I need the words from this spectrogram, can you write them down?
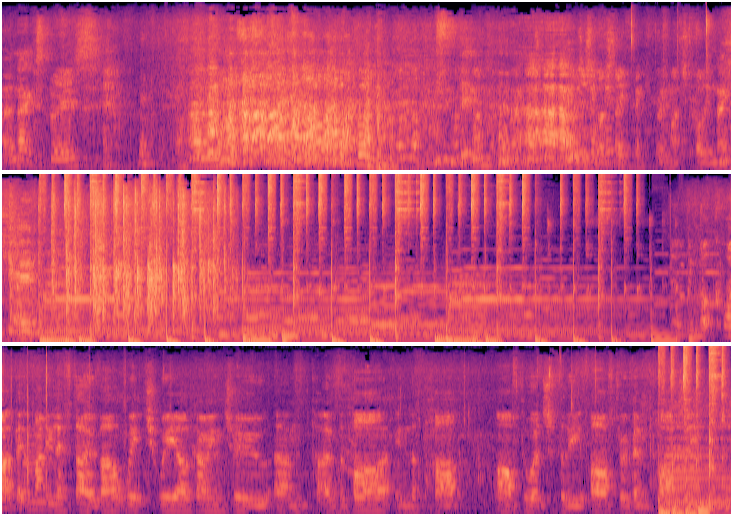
Uh, next, please. I just want to say thank you very much, Colin. Thank you. Got quite a bit of money left over, which we are going to um, put over the bar in the pub afterwards for the after event party.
